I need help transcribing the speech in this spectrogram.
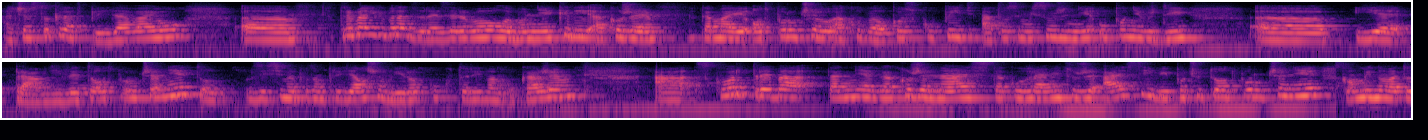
a častokrát pridávajú. Uh, treba ich brať s rezervou, lebo niekedy akože tam aj odporúčajú, akú veľkosť kúpiť a to si myslím, že nie úplne vždy uh, je pravdivé to odporúčanie. To zistíme potom pri ďalšom výrobku, ktorý vám ukážem. A skôr treba tak nejak akože nájsť takú hranicu, že aj si vypočuť to odporúčanie, skombinovať to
